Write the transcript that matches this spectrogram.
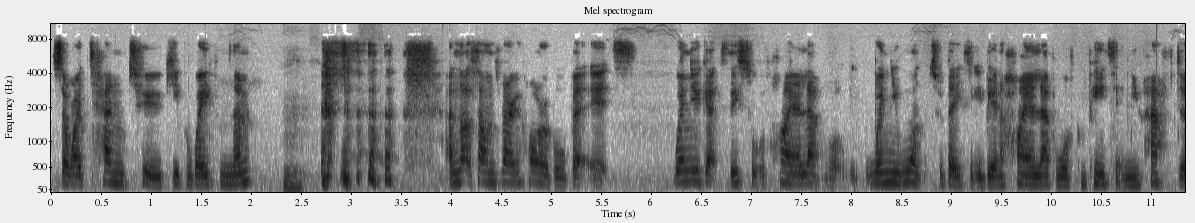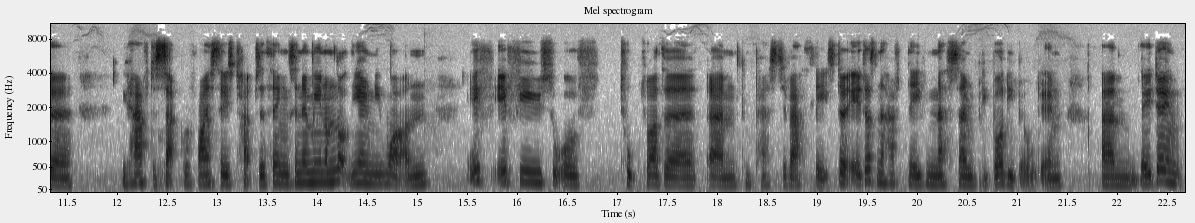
so I tend to keep away from them, Hmm. and that sounds very horrible, but it's when you get to these sort of higher level, when you want to basically be in a higher level of competing, you have to you have to sacrifice those types of things. And I mean, I'm not the only one. If if you sort of talk to other um, competitive athletes, it doesn't have to even necessarily be bodybuilding. Um, they don't.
